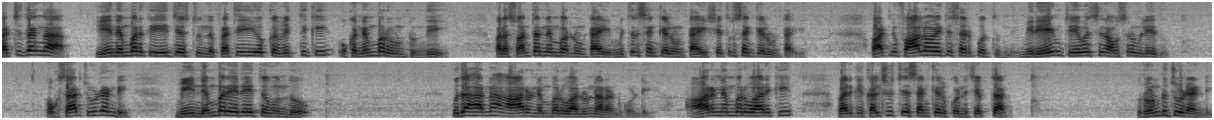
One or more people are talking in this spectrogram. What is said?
ఖచ్చితంగా ఏ నెంబర్కి ఏ చేస్తుంది? ప్రతి ఒక్క వ్యక్తికి ఒక నెంబర్ ఉంటుంది. వాళ్ళ సొంత నెంబర్లు ఉంటాయి మిత్ర సంఖ్యలు ఉంటాయి శత్రు సంఖ్యలు ఉంటాయి. వాటిని ఫాలో అయితే సరిపోతుంది. మీరు ఏం చేయవలసిన అవసరం లేదు. ఒకసారి చూడండి. మీ నెంబర్ ఏదైతే ఉందో ఉదాహరణ ఆరు నెంబర్ వాళ్ళు ఉన్నారనుకోండి. ఆరు నెంబర్ వారికి వారికి కలిసి వచ్చే సంఖ్యలు కొన్ని చెప్తాను. రెండు చూడండి.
